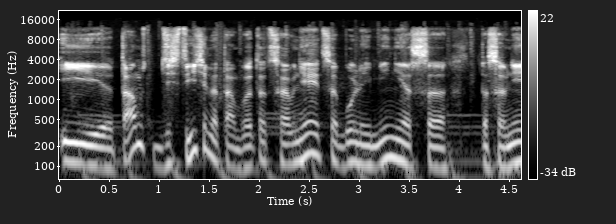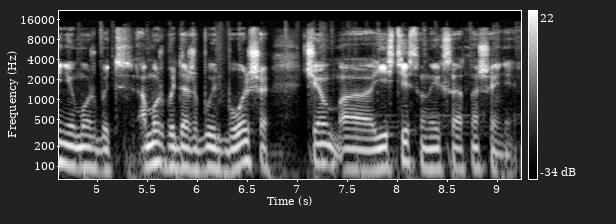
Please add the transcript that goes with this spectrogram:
и там действительно там вот это сравняется более-менее с по сравнению, может быть, а может быть даже будет больше, чем э, их соотношение.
